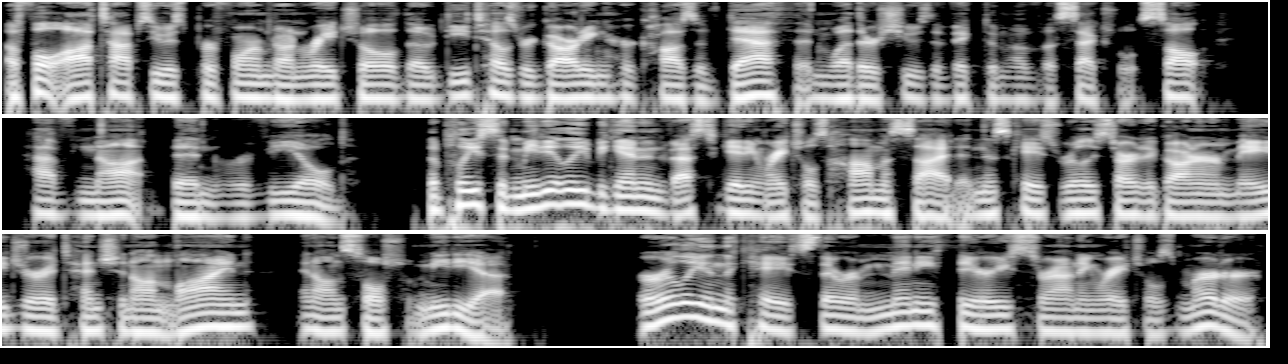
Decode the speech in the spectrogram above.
A full autopsy was performed on Rachel, though details regarding her cause of death and whether she was a victim of a sexual assault have not been revealed. The police immediately began investigating Rachel's homicide, and this case really started to garner major attention online and on social media. Early in the case, there were many theories surrounding Rachel's murder.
